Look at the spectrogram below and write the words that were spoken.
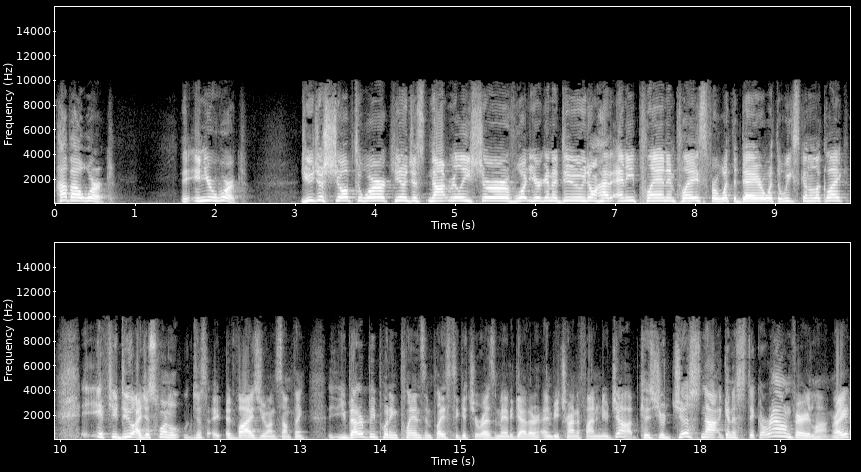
How about work? In your work, you just show up to work, you know, just not really sure of what you're going to do. You don't have any plan in place for what the day or what the week's going to look like. If you do, I just want to just advise you on something. You better be putting plans in place to get your resume together and be trying to find a new job because you're just not going to stick around very long, right?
